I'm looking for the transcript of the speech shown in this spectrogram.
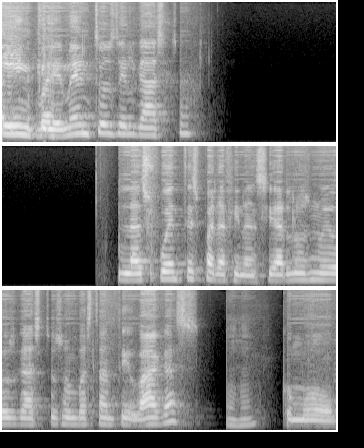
Incrementos del gasto. Las fuentes para financiar los nuevos gastos son bastante vagas, como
